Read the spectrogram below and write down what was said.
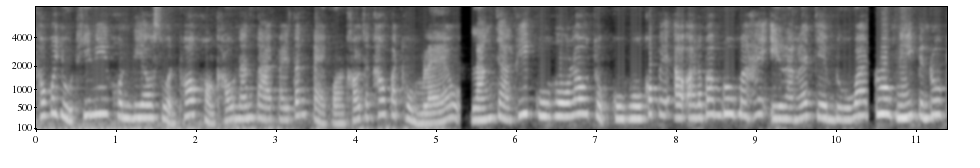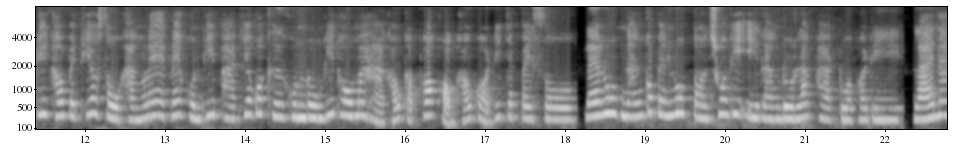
เขาก็อยู่ที่นี่คนเดียวส่วนพ่อของเขานั้นตายไปตั้งแต่ก่อนเขาจะเข้าปฐมแล้ว หลังจากที่กูโฮเล่าจบกูโฮก็ไปเอาอัลบั้มรูปมาให้อีรังและเจมดูว่ารูปนี้เป็นรูปที่เขาไปเที่ยวโซครั้งแรกและคนที่พาเที่ยวก็คือคุณลุงที่โทรมาหาเขากับพ่อของเขาก่อนที่จะไปโซ และรูปนั้นก็เป็นรูปตอนช่วงที่อีรังโดนลักพาตัวพอดี หลายหน้า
